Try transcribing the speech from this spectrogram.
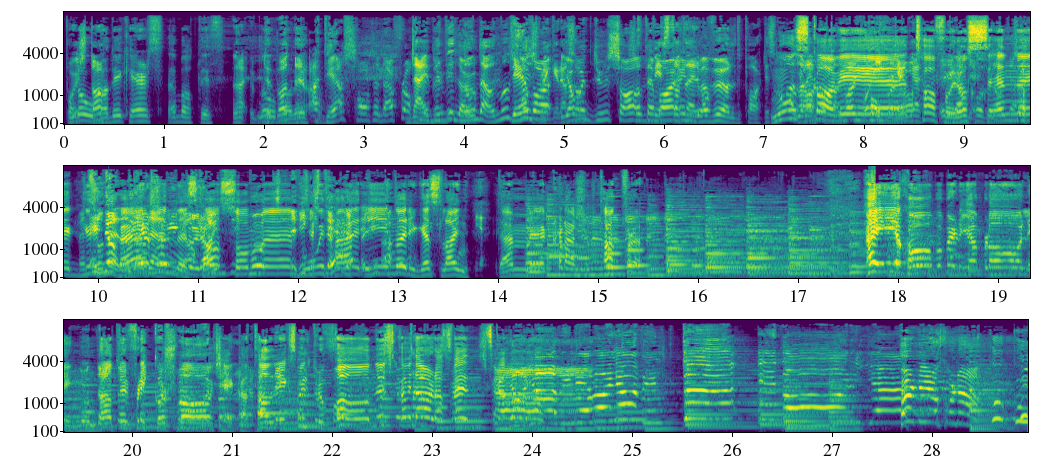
på i stad Nobody cares about this. Nei, det var det, det jeg sa til deg, Flaten. Nei, men det, ville det, noen, det er jo noen det var- Ja, men du sa som at det var det en var World Party. som Nå skal vi ta for oss en eh, sånn er gruppe er mennesker som eh, bor her i Norges land. De kler seg Takk for det. Hei og kå på bøljan blå, lingondater, flickor små, kjeka tallrik, smultrofon, nu skal vi tala svenska. Ja, ja, vi lever, ja, vil dø i Norge. Hør nå, jokkorna! Ko-ko,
